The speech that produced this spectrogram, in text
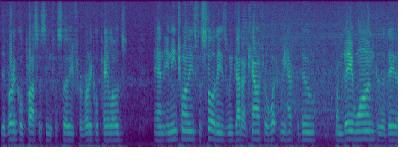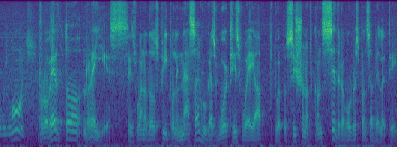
the vertical processing facility for vertical payloads. And in each one of these facilities, we've got to account for what we have to do from day one to the day that we launch. Roberto Reyes is one of those people in NASA who has worked his way up to a position of considerable responsibility.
